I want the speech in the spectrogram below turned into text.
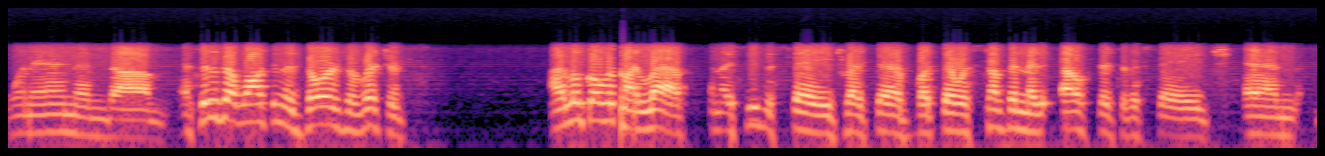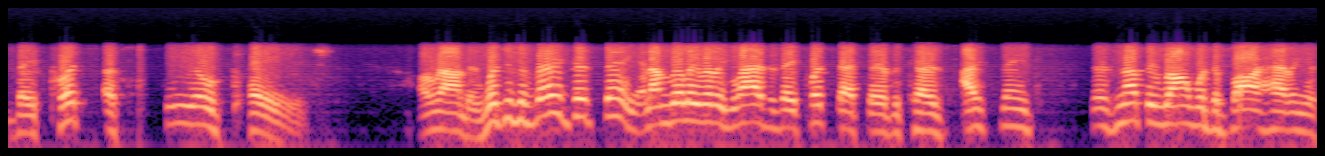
Went in, and um, as soon as I walked in the doors of Richards, I look over to my left, and I see the stage right there. But there was something else there to the stage, and they put a steel cage around it, which is a very good thing, and I'm really, really glad that they put that there because I think there's nothing wrong with the bar having a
